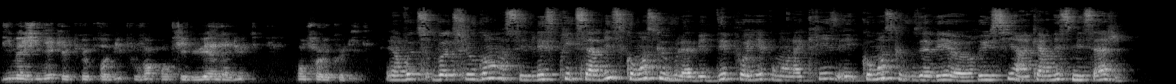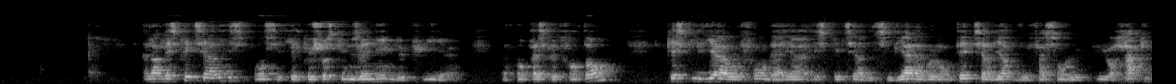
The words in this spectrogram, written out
d'imaginer quelques produits pouvant contribuer à la lutte contre le Covid. Votre, votre slogan, c'est l'esprit de service. Comment est-ce que vous l'avez déployé pendant la crise et comment est-ce que vous avez euh, réussi à incarner ce message? Alors l'esprit de service, bon, c'est quelque chose qui nous anime depuis euh, maintenant presque 30 ans. qu'est-ce qu'il y a au fond derrière esprit de service? Il y a la volonté de servir de façon le plus rapide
